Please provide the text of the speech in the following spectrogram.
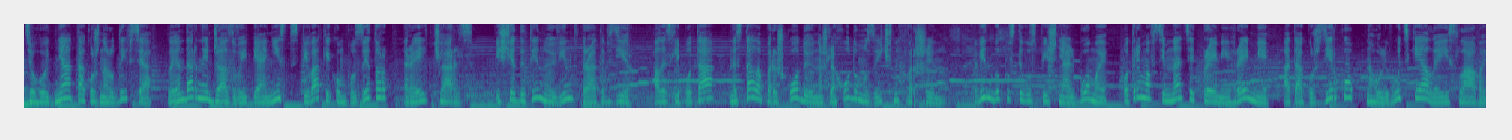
Цього дня також народився легендарний джазовий піаніст, співак і композитор Рей Чарльз. І ще дитиною він втратив зір, але сліпота не стала перешкодою на шляху до музичних вершин. Він випустив успішні альбоми, отримав 17 премій Греммі, а також зірку на Голівудській алеї слави.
